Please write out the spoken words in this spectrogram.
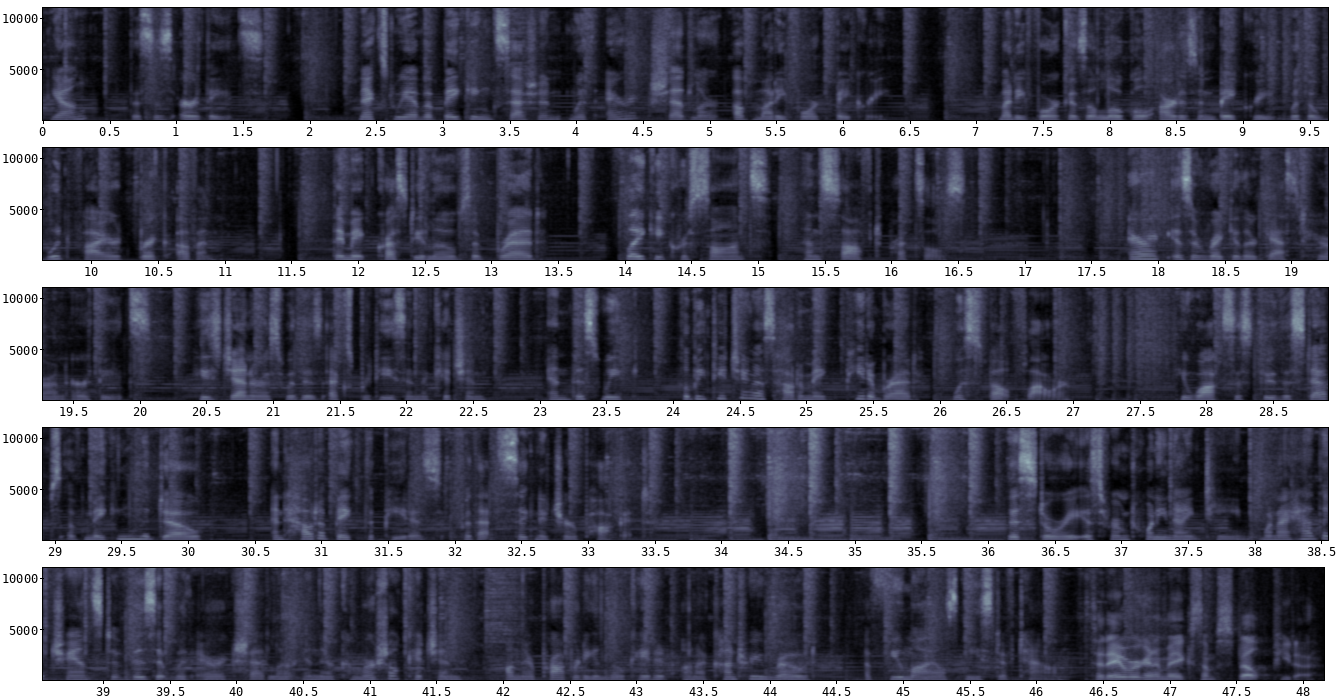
Young. This is Earth Eats. Next, we have a baking session with Eric Schedler of Muddy Fork Bakery. Muddy Fork is a local artisan bakery with a wood fired brick oven. They make crusty loaves of bread, flaky croissants, and soft pretzels. Eric is a regular guest here on Earth Eats. He's generous with his expertise in the kitchen, and this week he'll be teaching us how to make pita bread with spelt flour. He walks us through the steps of making the dough and how to bake the pitas for that signature pocket. This story is from 2019 when I had the chance to visit with Eric Schedler in their commercial kitchen on their property located on a country road a few miles east of town. Today we're going to make some spelt pita.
